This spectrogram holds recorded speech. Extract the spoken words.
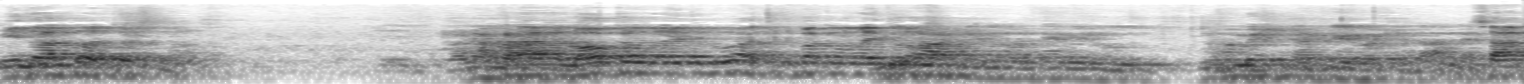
మిగతా అంతా వచ్చేస్తున్నారు. అక్కడ లోకల్ రైతులు ఆ చుట్టుపక్కల రైతులు. సార్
